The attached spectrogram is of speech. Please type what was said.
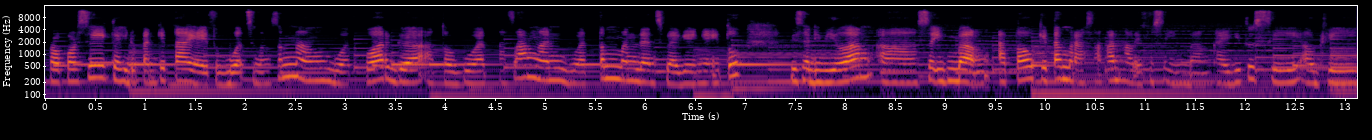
proporsi kehidupan kita yaitu buat senang-senang, buat keluarga atau buat pasangan, buat teman dan sebagainya itu bisa dibilang uh, seimbang atau kita merasakan hal itu seimbang kayak gitu sih Audrey.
